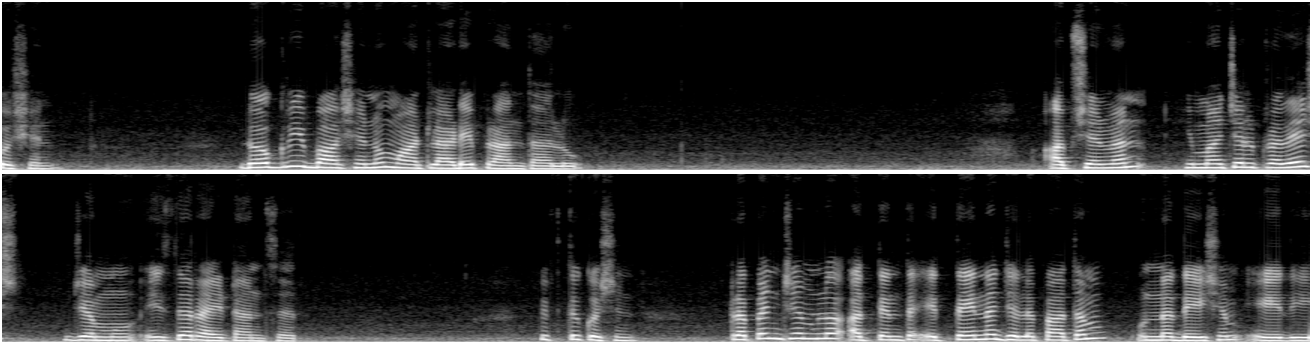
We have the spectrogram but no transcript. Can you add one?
question Dogri భాషను మాట్లాడే ప్రాంతాలు. Option one Himachal Pradesh Jammu is the right answer fifth question ప్రపంచంలో అత్యంత ఎత్తైన జలపాతం ఉన్న దేశం ఏది?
